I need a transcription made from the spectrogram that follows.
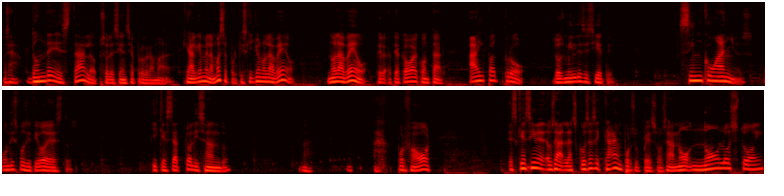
O sea, ¿dónde está la obsolescencia programada? Que alguien me la muestre, porque es que yo no la veo. No la veo, te, acabo de contar. iPad Pro 2017. Cinco años un dispositivo de estos. Y que esté actualizando. Por favor. Es que sí, o sea, las cosas se caen por su peso. O sea, no, no lo estoy.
